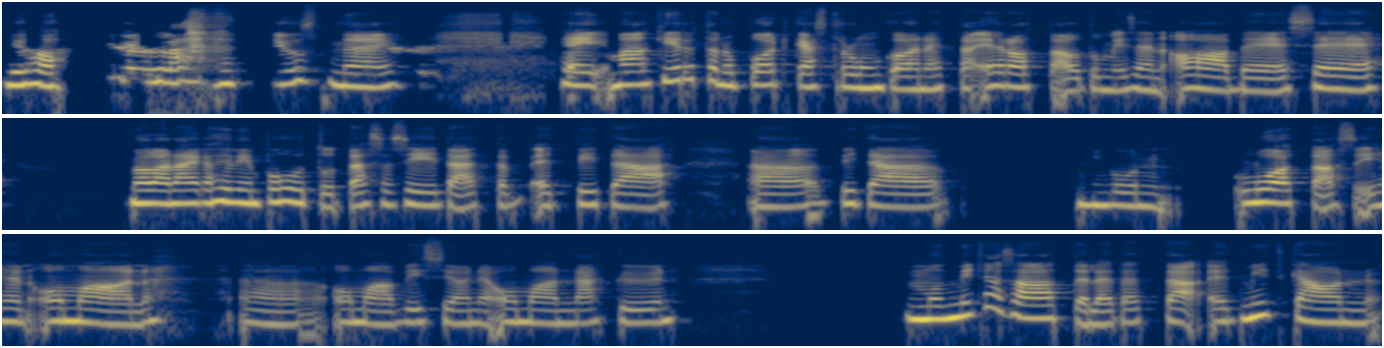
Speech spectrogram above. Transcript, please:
Joo, kyllä, just näin. Hei, mä oon kirjoittanut podcast-runkoon, että erottautumisen ABC. Me ollaan aika hyvin puhuttu tässä siitä, että, että pitää, äh, pitää niin kuin, luottaa siihen omaan, äh, omaan visioon ja omaan näkyyn. Mutta mitä sä ajattelet, että, että mitkä on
